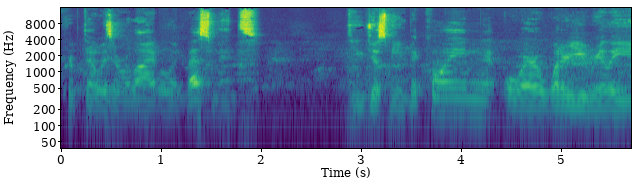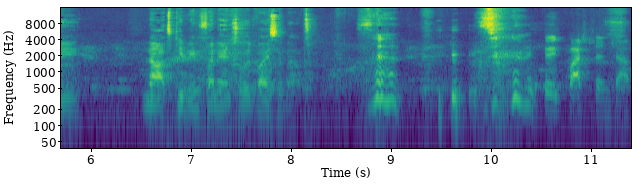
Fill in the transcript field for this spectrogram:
crypto is a reliable investment, do you just mean Bitcoin? Or what are you really not giving financial advice about? Good question, Jeff.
